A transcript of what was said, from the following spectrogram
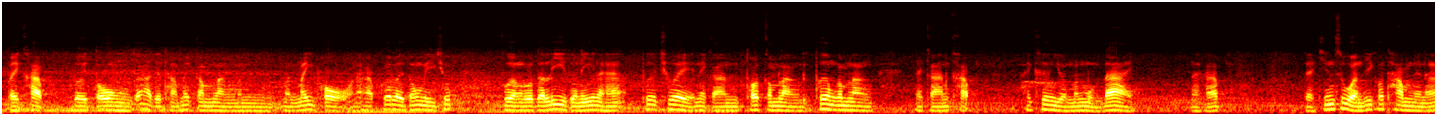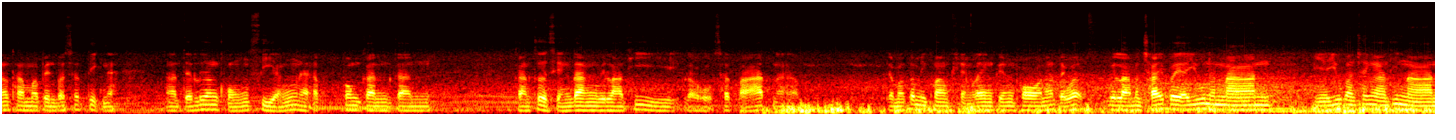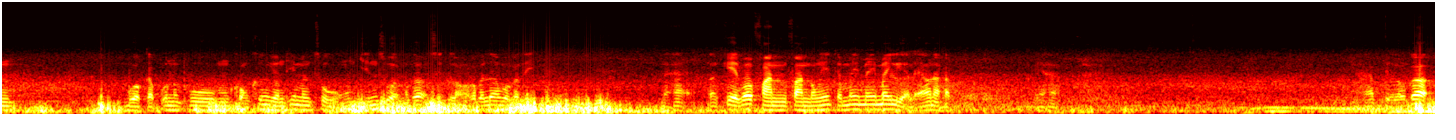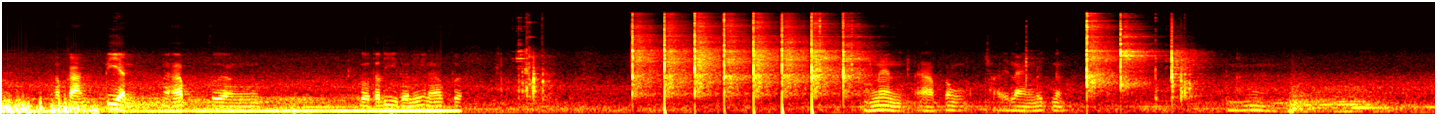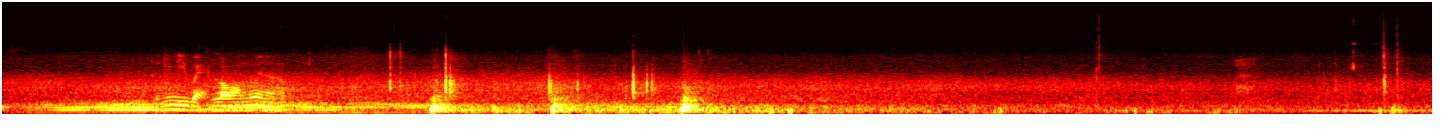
ไปขับโดยตรงก็อาจจะทำให้กำลังมันมันไม่พอนะครับ ก็เลยต้องมีชุดเฟืองโรตารี่ตัวนี้นะฮะเพื่อช่วยในการทดกำลังหรือเพิ่มกำลังในการขับให้เครื่องยนต์มันหมุนได้นะครับ แต่ชิ้นส่วนที่เขาทำเนี่ยนะทำมาเป็นพลาสติกนะ อาจจะเรื่องของเสียงนะครับ ป้องกันการการเกิดเสียงดังเวลาที่เราสตาร์ทนะครับ แต่มันก็มีความแข็งแรงเพียงพอนะ แต่ว่าเวลามันใช้ไปอายุนานๆ มีอายุการใช้งานที่นาน บวกกับอุณหภูมิของเครื่องยนต์ที่มันสูง ชิ้นส่วนมันก็สึกหรอก็เป็นเรื่องปกตินะฮะ สังเกตว่าฟันฟันตรงนี้จะไม่ไม่ไม่เหลือแล้วนะครับเนี่ยฮะนะครับ เดี๋ยวเราก็ทำการเปลี่ยนนะครับเฟือง โรตารี่ตัวนี้นะครับเฟือแน่นนะครับต้องใช้แรงนิดหนึ่งตัวนี้มีแหวนรองด้วยนะครับ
